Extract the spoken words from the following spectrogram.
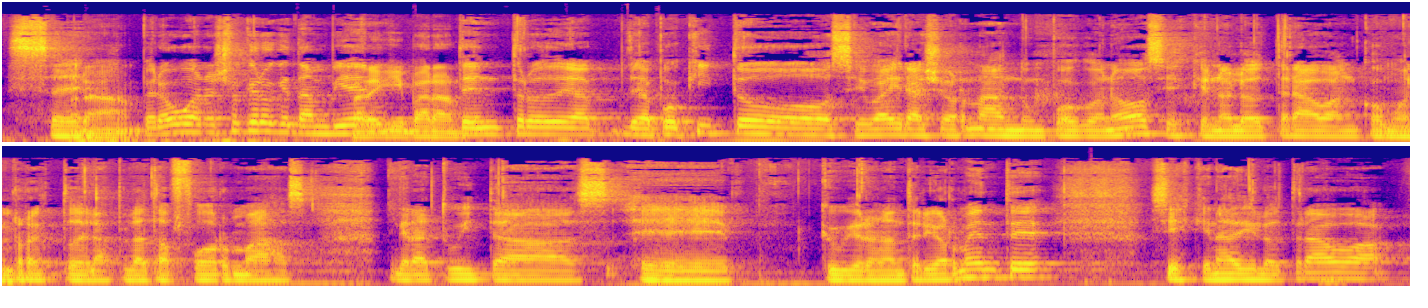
Sí, para- pero bueno, yo creo que también dentro de a, de a poquito se va a ir ayornando un poco, ¿no? Si es que no lo traban como el resto de las plataformas gratuitas eh, que hubieron anteriormente. Si es que nadie lo traba,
